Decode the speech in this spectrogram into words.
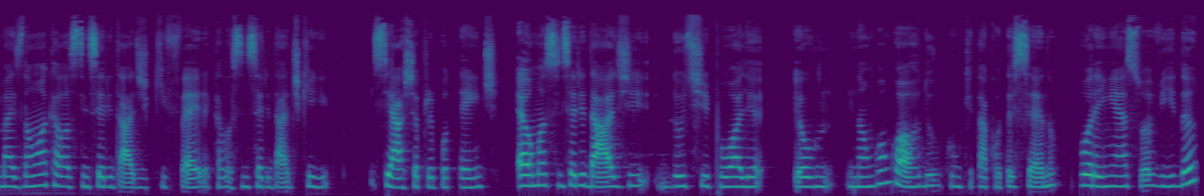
mas não aquela sinceridade que fere, aquela sinceridade que se acha prepotente. É uma sinceridade do tipo, olha, eu não concordo com o que tá acontecendo, porém é a sua vida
